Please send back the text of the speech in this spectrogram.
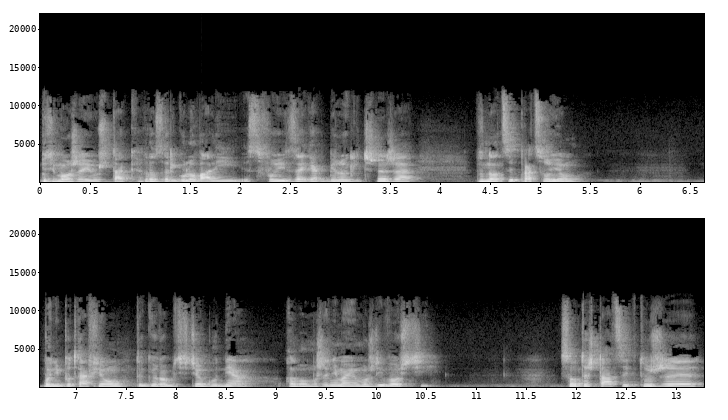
być może już tak rozregulowali swój zegar biologiczny, że w nocy pracują, bo nie potrafią tego robić w ciągu dnia, albo może nie mają możliwości. Są też tacy, którzy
